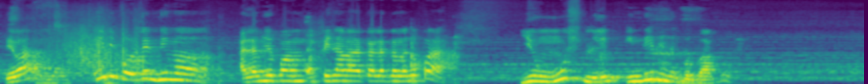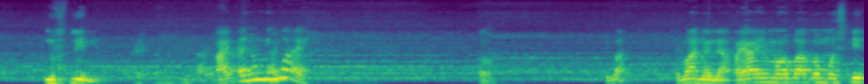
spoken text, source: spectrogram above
Di ba? Hindi po, hindi mo, alam niyo pa, ang pinaka talagang ano pa, yung Muslim, hindi rin nagbabago. Muslim. Kahit anong lingwa eh. Oh. Di ba? Subhanallah. Kaya yung mga bagong Muslim,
